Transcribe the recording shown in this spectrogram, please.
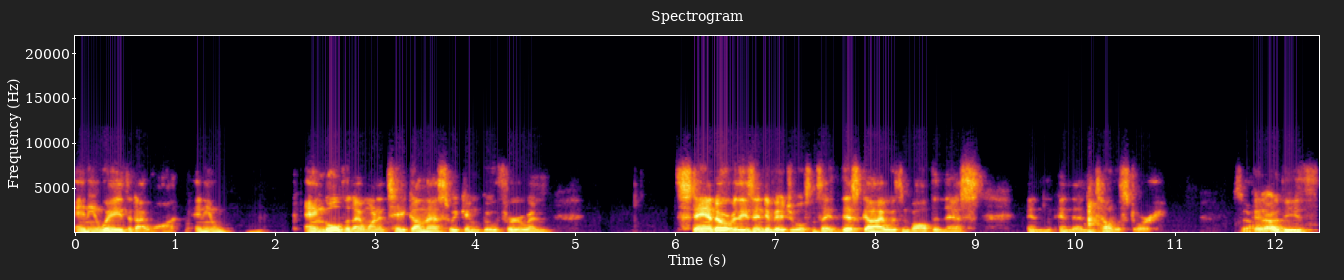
any way that i want any angle that I want to take on this, we can go through and stand over these individuals and say this guy was involved in this, and and then tell the story. So, and are these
